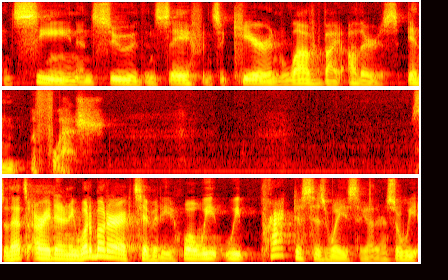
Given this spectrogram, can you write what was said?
and seen and soothed and safe and secure and loved by others in the flesh. So that's our identity. What about our activity? Well, we, we practice his ways together. And So we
